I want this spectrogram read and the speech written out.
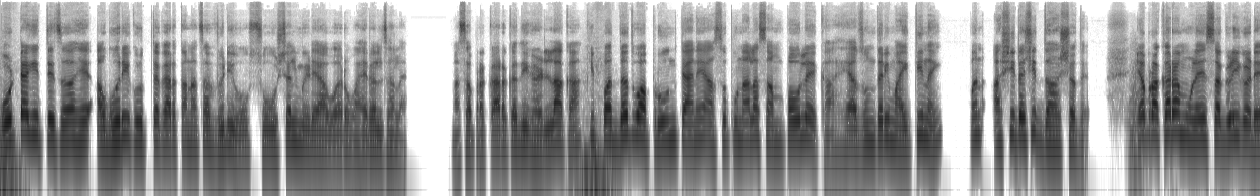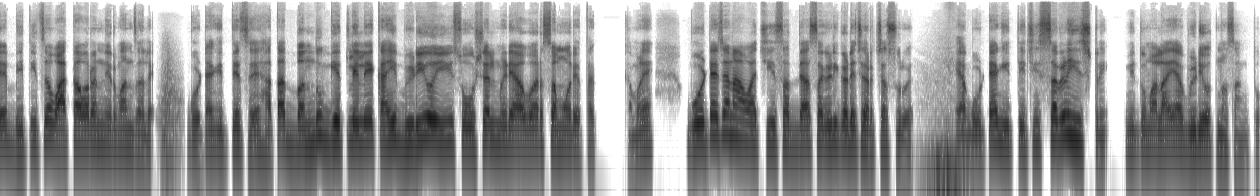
गोट्या गीतेचं हे अघोरी कृत्य करतानाचा व्हिडिओ सोशल मीडियावर व्हायरल झालाय. असा प्रकार कधी घडला का? की पद्धत वापरून त्याने असं कुणाला संपवलंय का? हे अजून तरी माहिती नाही. पण अशी त्याची दहशत आहे. या प्रकारामुळे सगळीकडे भीतीचं वातावरण निर्माण झालंय. गोट्या गीतेचे हातात बंदूक घेतलेले काही व्हिडिओही सोशल मीडियावर समोर येतात. त्यामुळे गोट्याच्या नावाची सध्या सगळीकडे चर्चा सुरू आहे. या गोट्या गीतेची सगळी हिस्ट्री मी तुम्हाला या व्हिडिओतनं सांगतो.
